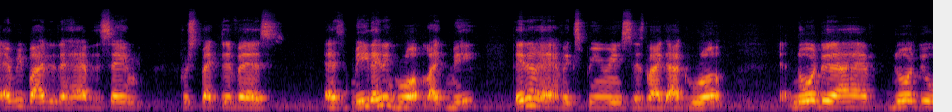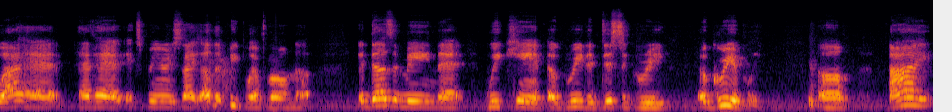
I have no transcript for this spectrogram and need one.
everybody to have the same perspective as as me. They didn't grow up like me. They didn't have experiences like I grew up. Nor did I have nor do I have have had experience like other people have grown up. It doesn't mean that we can't agree to disagree agreeably. Um, I,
